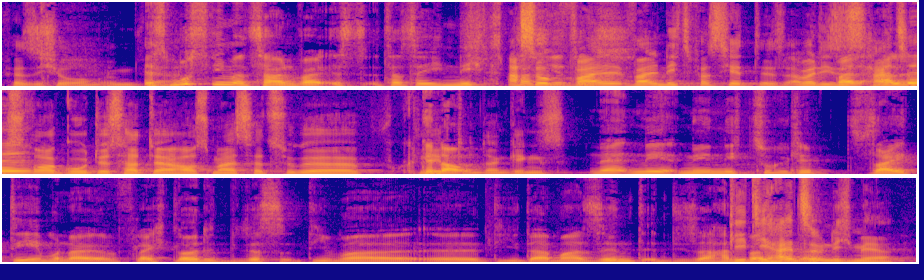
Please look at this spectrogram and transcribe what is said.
Versicherung irgendwer. Es muss niemand zahlen, weil es tatsächlich nichts Ach so, passiert weil, ist. weil nichts passiert ist. Aber dieses weil Heizungsrohr, gut, das hat der Hausmeister zugeklebt genau. und dann ging es. Nee, nee, nee, nicht zugeklebt. Seitdem, und vielleicht Leute, die das, die mal, äh, die da mal sind in dieser Hand. Geht die Heizung nicht mehr?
